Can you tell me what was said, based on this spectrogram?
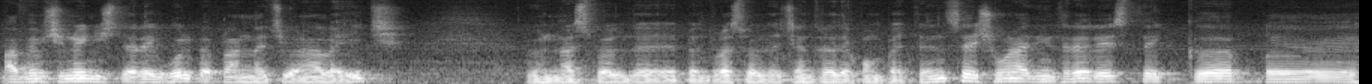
avem și noi niște reguli pe plan național aici, în astfel de, pentru astfel de centre de competențe și una dintre ele este că uh,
